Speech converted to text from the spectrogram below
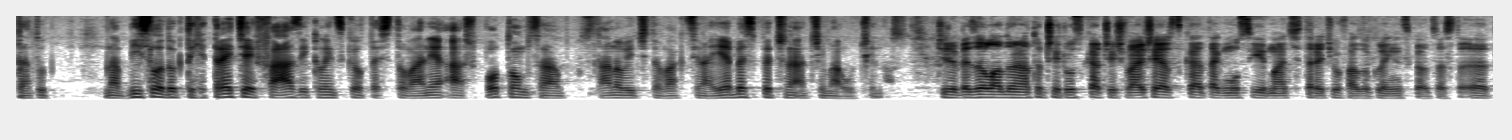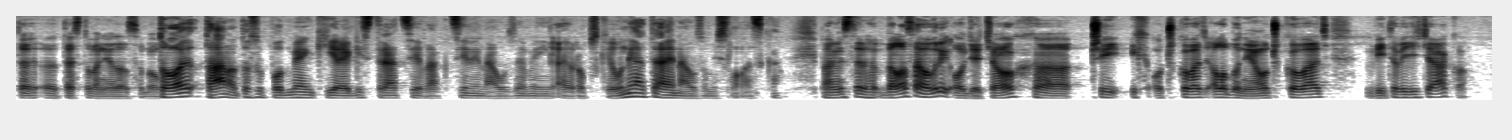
na tú na výsledok tej tretej fázy klinického testovania a až potom sa stanoviť, či tá vakcína je bezpečná a či má účinnosť. Čiže bez ohľadu na to, či Ruska, či Švajčiarska, tak musí mať tretiu fázu klinického e, te- testovania za sebou. To, to, áno, to sú podmienky registrácie vakcíny na území Európskej únie a aj na území Slovenska. Pán minister, veľa sa hovorí o deťoch, e, či ich očkovať alebo neočkovať. Vy to vidíte ako?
